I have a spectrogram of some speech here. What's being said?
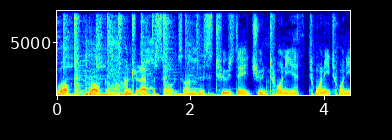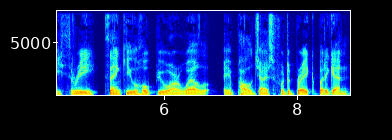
Welcome, welcome. 100 episodes on this Tuesday, June 20th, 2023. Thank you. Hope you are well. I apologize for the break, but again,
